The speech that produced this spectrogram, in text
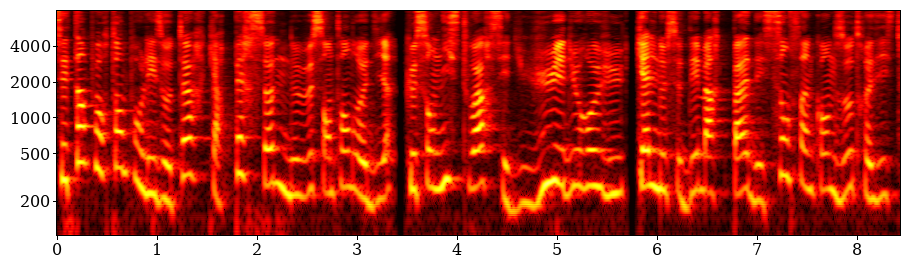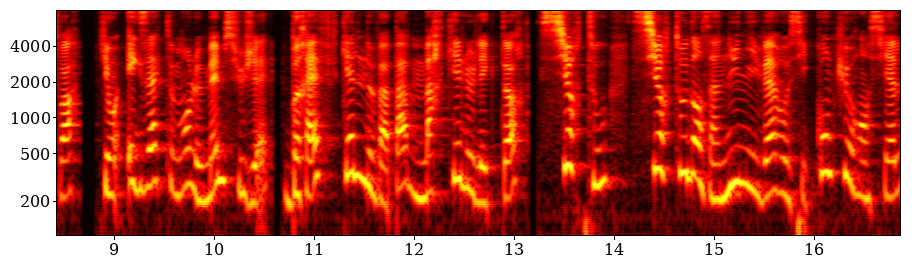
C'est important pour les auteurs car personne ne veut s'entendre dire que son histoire c'est du vu et du revu, qu'elle ne se démarque pas des 150 autres histoires qui ont exactement le même sujet, bref, qu'elle ne va pas marquer le lecteur, surtout, surtout dans un univers aussi concurrentiel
